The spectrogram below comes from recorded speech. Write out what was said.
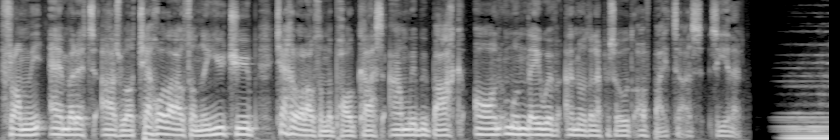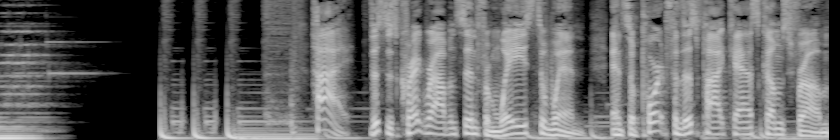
from the Emirates as well. Check all that out on the YouTube, check it all out on the podcast, and we'll be back on Monday with another episode of Bitesize. See you then. Hi, this is Craig Robinson from Ways to Win, and support for this podcast comes from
